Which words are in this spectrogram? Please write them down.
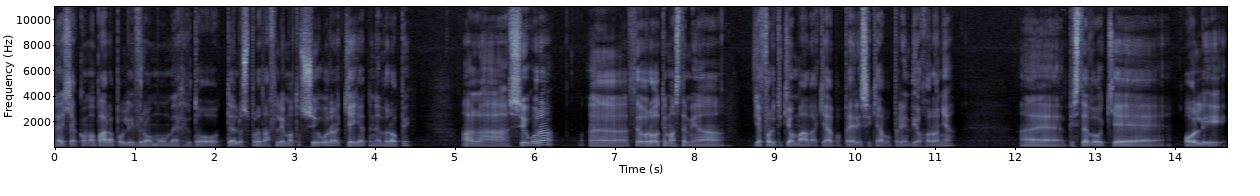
Έχει ακόμα πάρα πολύ δρόμο μέχρι το τέλος του πρωταθλήματος, σίγουρα και για την Ευρώπη. Αλλά σίγουρα ε, θεωρώ ότι είμαστε μια διαφορετική ομάδα και από πέρυσι και από πριν δύο χρόνια. Ε, πιστεύω και όλοι,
